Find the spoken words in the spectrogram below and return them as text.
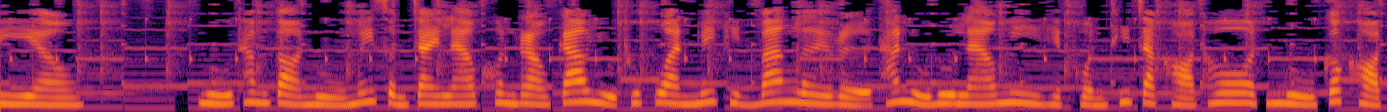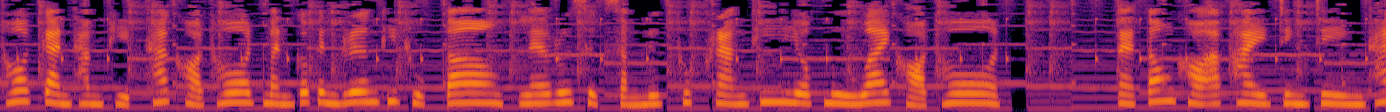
เดียว หนูทำต่อหนูไม่สนใจแล้วคนเราก้าวอยู่ทุกวันไม่ผิดบ้างเลยเหรอ ถ้าหนูดูแล้วมีเหตุผลที่จะขอโทษ หนูก็ขอโทษการทำผิด ถ้าขอโทษมันก็เป็นเรื่องที่ถูกต้อง และรู้สึกสำนึกทุกครั้งที่ยกมือไหว้ขอโทษ แต่ต้องขออภัยจริงๆ ถ้า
